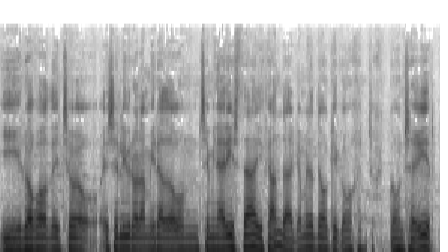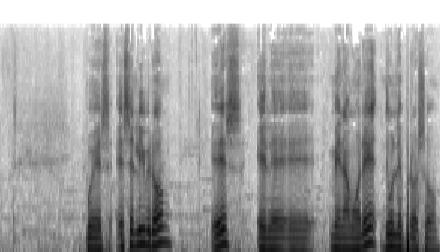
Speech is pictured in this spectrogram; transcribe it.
Y luego, de hecho, ese libro lo ha mirado un seminarista y dice, anda, yo me lo tengo que con- conseguir. Pues ese libro es el, eh, Me enamoré de un leproso,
